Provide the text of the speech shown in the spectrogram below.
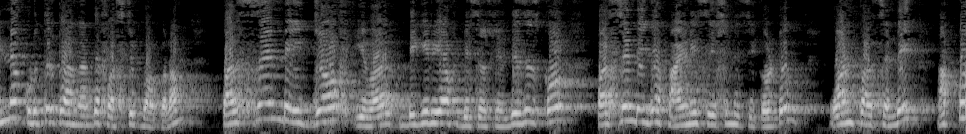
என்ன கொடுத்துருக்காங்கன்றத ஃபர்ஸ்ட் பார்க்குறோம் percentage of your degree of dissociation. This is called percentage of ionization is equal to 1 percentage. அப்பா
